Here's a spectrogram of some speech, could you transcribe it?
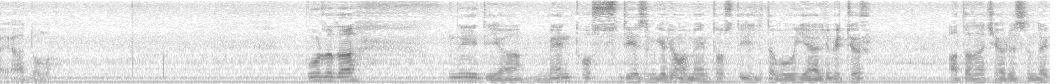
Bayağı dolu. Burada da neydi ya? Mentos diyesim geliyor ama Mentos değildi de bu yerli bir tür. Adana çevresinde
